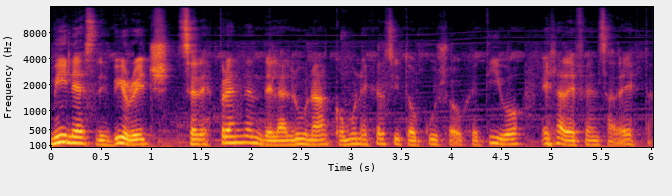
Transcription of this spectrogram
Miles de Virich se desprenden de la Luna como un ejército cuyo objetivo es la defensa de esta.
